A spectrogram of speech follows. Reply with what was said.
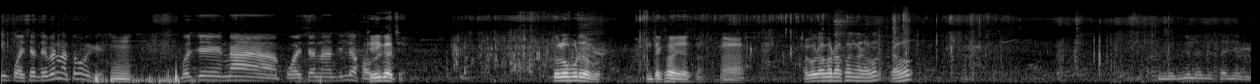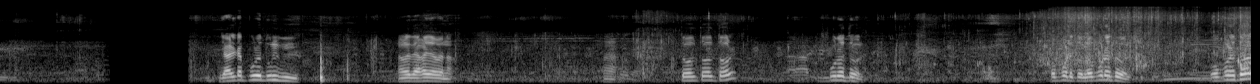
পয়সা দেবে না তোমাকে? হুম। বলছে না পয়সা না দিলে হবে ঠিক আছে। তোলো উপরে দেবো দেখা হয়ে যাচ্ছে হ্যাঁ। রাখো রাখো রাখো রাখো রাখো। জালটা পুরো তুলবি নাহলে দেখা যাবে না। হ্যাঁ তোল তোল তোল। পুরো তোল। ওপরে তোল ওপরে তোল। ওপরে তোল।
